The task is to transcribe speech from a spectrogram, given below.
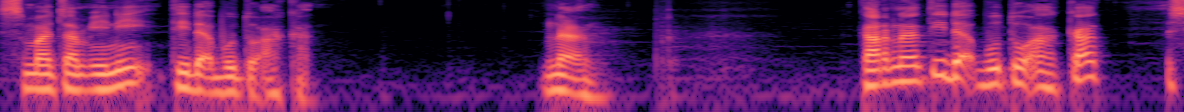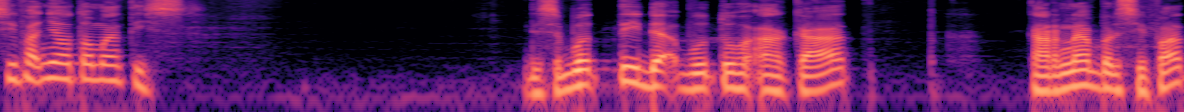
Semacam ini tidak butuh akad. Nah, karena tidak butuh akad, sifatnya otomatis. Disebut tidak butuh akad karena bersifat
